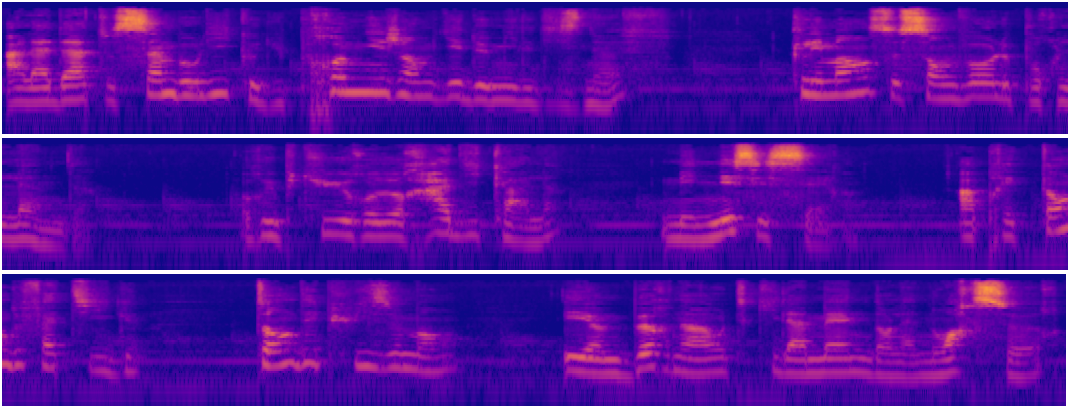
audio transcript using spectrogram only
À la date symbolique du 1er janvier 2019, Clémence s'envole pour l'Inde. Rupture radicale, mais nécessaire, après tant de fatigue, tant d'épuisement et un burn-out qui l'amène dans la noirceur,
